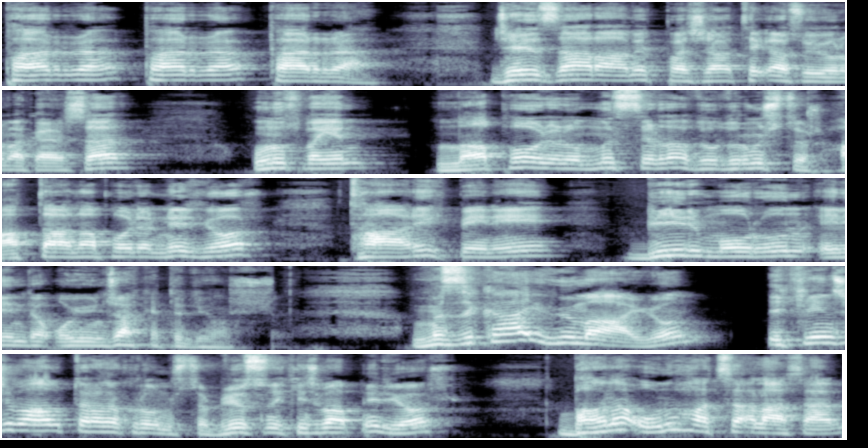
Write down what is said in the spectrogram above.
Para, para, para. Cezar Ahmet Paşa tekrar söylüyorum arkadaşlar. Unutmayın Napolyon'u Mısır'da durdurmuştur. Hatta Napolyon ne diyor? Tarih beni bir morun elinde oyuncak etti diyor. Mızıkay Hümayun 2. Mahmut tarafından kurulmuştur. Biliyorsunuz 2. Mahmut ne diyor? Bana onu hatırlatan,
